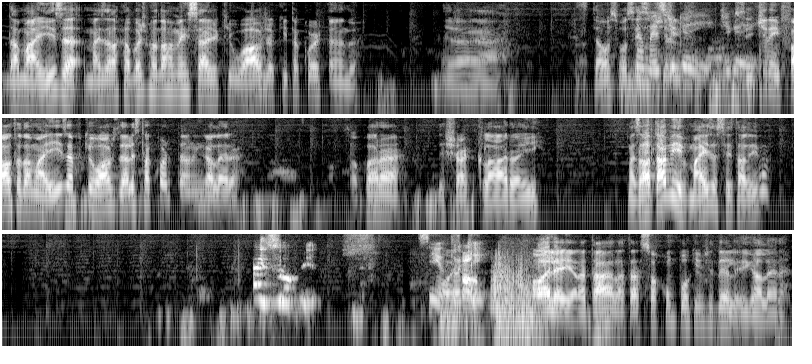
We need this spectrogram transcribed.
da Maísa, mas ela acabou de mandar uma mensagem que o áudio aqui tá cortando. É, Então, se vocês Não, mas diga sentirem, aí, diga aí. sentirem falta da Maísa, é porque o áudio dela está cortando, hein, galera? Só para deixar claro aí. Mas ela tá viva. Maísa, você tá viva? Mais ou menos. Sim, eu tô Olha. aqui. Olha aí, ela tá, ela tá só com um pouquinho de delay, galera.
